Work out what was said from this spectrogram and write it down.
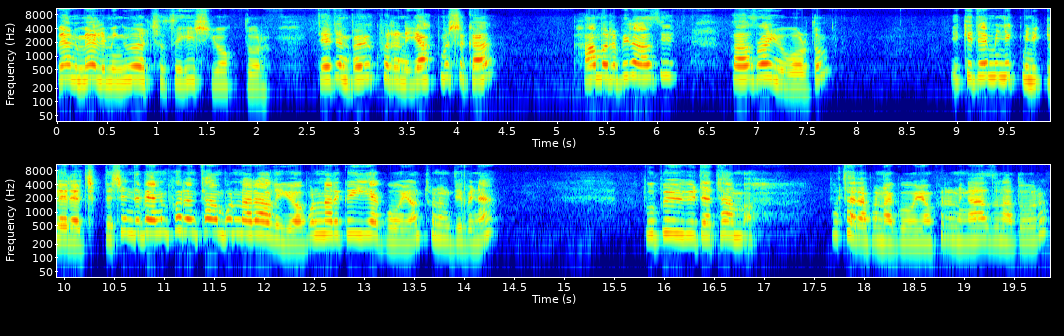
Benim elimin ölçüsü hiç yoktur. Dedim büyük fırını yakmışken hamuru biraz fazla yoğurdum. İki de minik miniklere çıktı. Şimdi benim fırın tam bunları alıyor. Bunları kıyıya koyuyorsun tunun dibine. Bu büyüğü de tam bu tarafına koyuyorum fırının ağzına doğru.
